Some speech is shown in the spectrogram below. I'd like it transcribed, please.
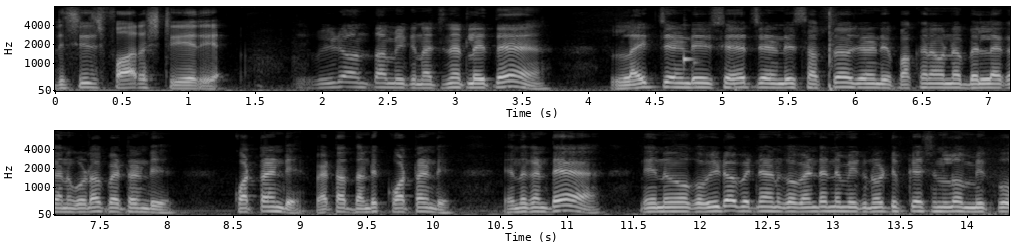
This is forest area. Video అంతా మీకు నచ్చినట్లయితే లైక్ చేయండి షేర్ చేయండి సబ్స్క్రైబ్ చేయండి. పక్కనే ఉన్న బెల్ ఐకాన్ కూడా పెట్టండి. కొట్టండి. పెట్టద్దండి కొట్టండి. ఎందుకంటే నేను ఒక వీడియో పెట్టినానుకో వెంటనే మీకు నోటిఫికేషన్లో మీకు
